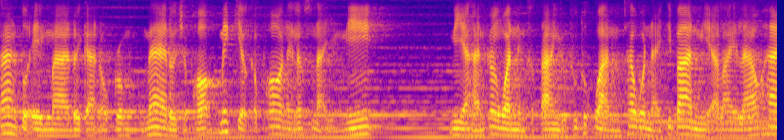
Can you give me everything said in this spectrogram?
สร้างตัวเองมาโดยการอบรมของแม่โดยเฉพาะไม่เกี่ยวกับพ่อในลักษณะอย่างนี้ มีอาหารกลางวันหนึ่งสตางค์อยู่ทุกๆวัน ถ้าวันไหนที่บ้านมีอะไรแล้วให้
